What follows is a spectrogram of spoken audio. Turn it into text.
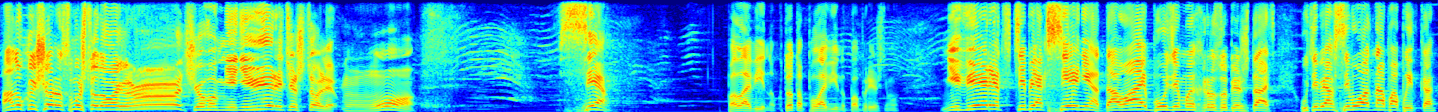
А ну-ка еще раз мы что давай. Что вы мне не верите, что ли? О. Все. Половину. Кто-то половину по-прежнему. Не верят в тебя, Ксения. Давай будем их разубеждать. У тебя всего одна попытка.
